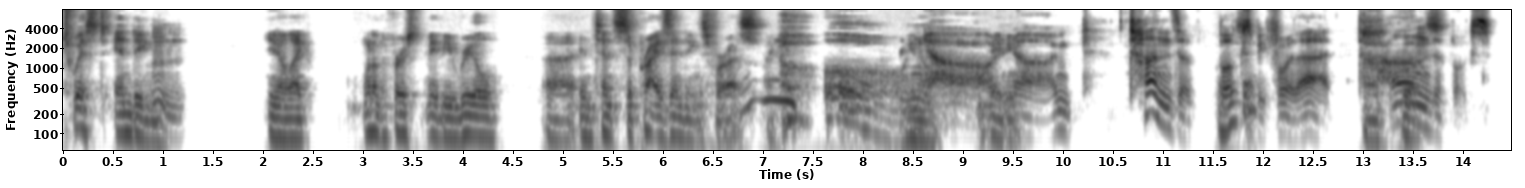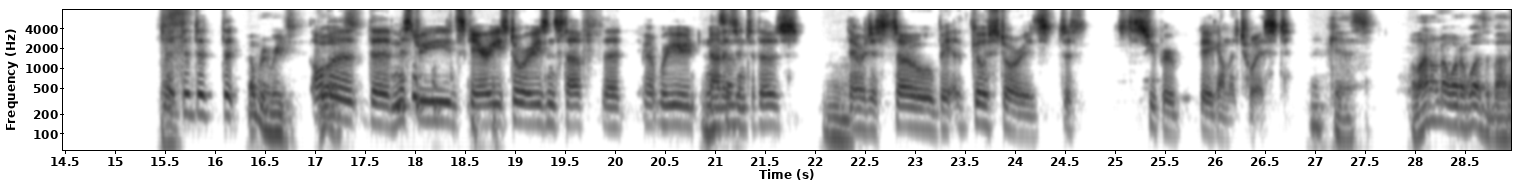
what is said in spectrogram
twist ending. Hmm. You know, like one of the first maybe real uh, intense surprise endings for us. Like, oh, you know, no, maybe. no, I'm tons of books before that. Uh, Tons books. of books. The, the, the, Nobody reads all books. the, the mystery and scary stories and stuff that uh, were you not as into those? Mm, They were just so big. Ghost stories, just super big on the twist. I guess. Well, I don't know what it was about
